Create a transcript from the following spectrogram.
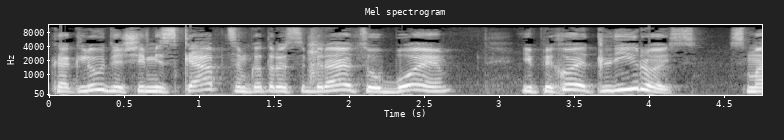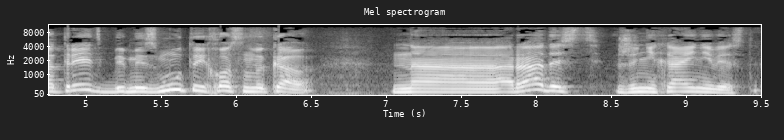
как люди, шемискапцем, которые собираются убоем, и приходят лиройс смотреть бимизмута и хосн выкава на радость жениха и невесты.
